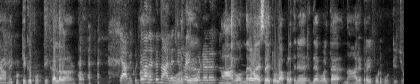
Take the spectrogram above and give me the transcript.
യാമിക്കുട്ടിക്ക് പൊട്ടിക്കല്ലതാണ് കേട്ടോ യാമിക്കുട്ടി വന്നിട്ട് നാലഞ്ച് ട്രൈപ്പോഡുകൾ ആകെ ഒന്നര വയസ്സായിട്ടുള്ളൂ. അപ്പോഴത്തിന് ഇതേപോലത്തെ നാല് ട്രൈപ്പോഡ് പൊട്ടിച്ചു.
